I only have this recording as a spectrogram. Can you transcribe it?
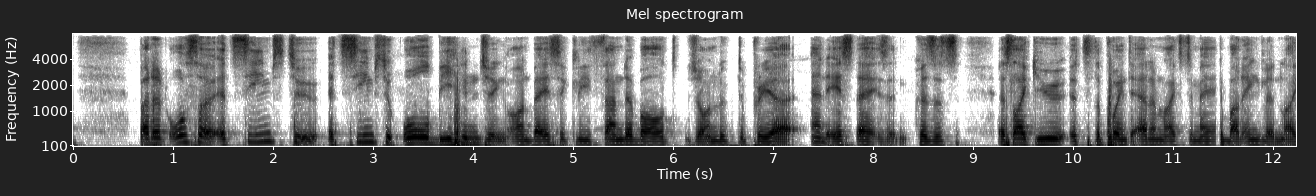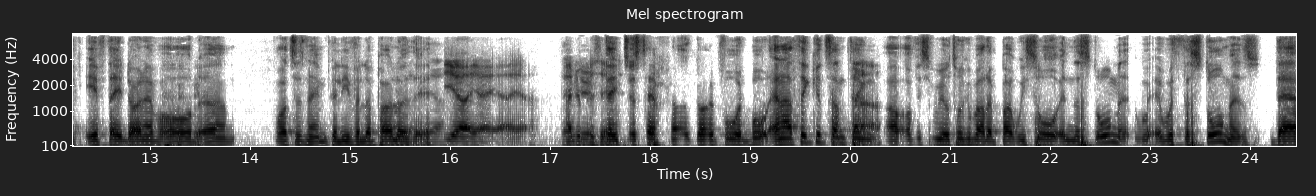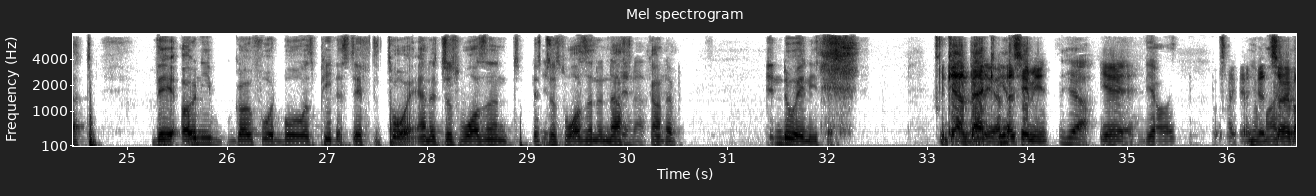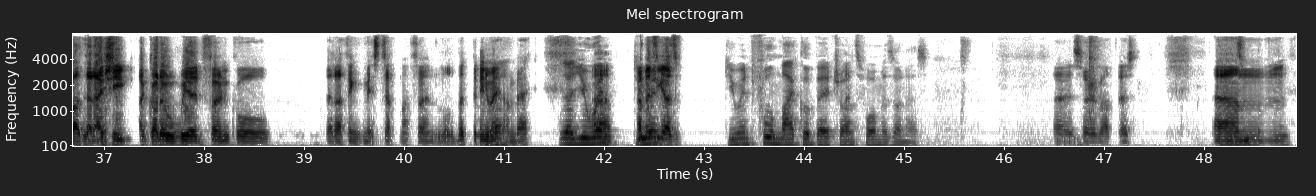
but it also it seems to it seems to all be hinging on basically Thunderbolt, Jean-Luc du Preez, and Esterhuizen because it's it's like you it's the point Adam likes to make about England. Like if they don't have old um, what's his name Billy Vunipola there, Yeah. Yeah, yeah, yeah, yeah. They Hundred do. they just have no going forward ball. And I think it's something. Uh, obviously, we'll talk about it, but we saw in the storm with the Stormers that their only go forward ball was Pieter-Steph du Toit, and it just wasn't. It just wasn't enough, enough, kind yeah. of didn't do anything. Okay, I'm back. Yeah. You guys hear me? Yeah. Yeah. Yeah, Okay, good. Sorry about that. Actually, I got a weird phone call that I think messed up my phone a little bit. But anyway, Yeah. I'm back. Yeah, you Uh, went. I you, don't know went if you guys. you went full Michael Bay Transformers on us. Uh, sorry about that. Um,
